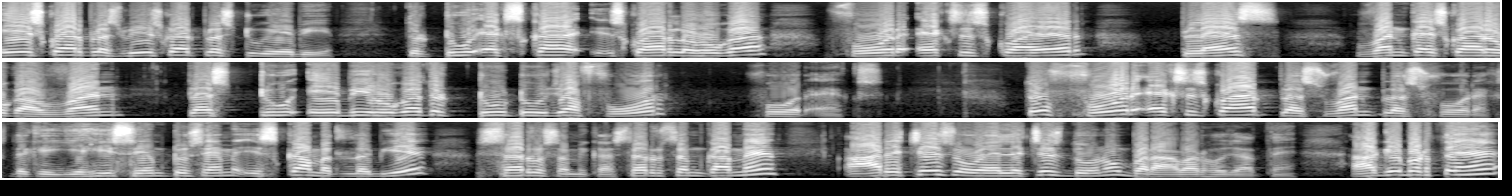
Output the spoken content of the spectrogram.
A square plus B square plus two A B तो टू एक्स का स्क्वायर होगा four x square plus one का स्क्वायर होगा one plus two A B होगा तो टू टू जा फोर फोर एक्स तो four x square plus one plus four x देखिए, यही सेम टू सेम इसका मतलब ये सर्व समीका सर्व समीका में आर एच एस और एल एच एस दोनों बराबर हो जाते हैं। आगे बढ़ते हैं।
